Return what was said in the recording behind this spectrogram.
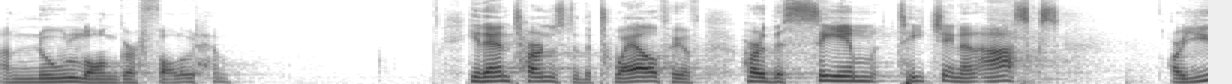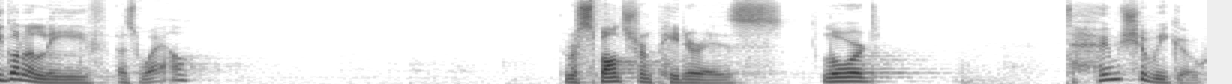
and no longer followed him. He then turns to the 12 who have heard the same teaching and asks, Are you going to leave as well? The response from Peter is, Lord, to whom should we go?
